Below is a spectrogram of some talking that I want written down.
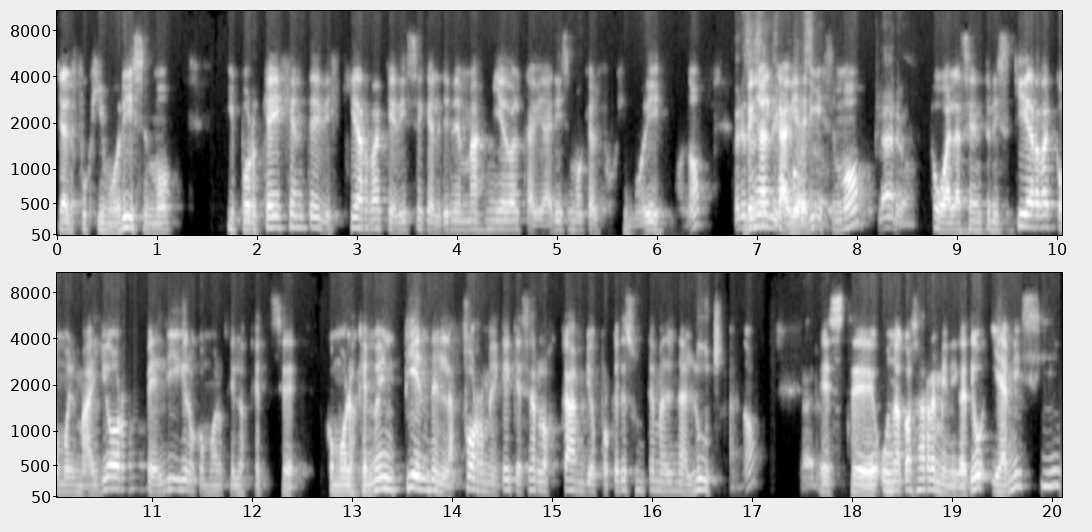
y al fujimorismo, y por qué hay gente de izquierda que dice que le tiene más miedo al caviarismo que al fujimorismo, ¿no? Ven al caviarismo claro. o a la centroizquierda como el mayor peligro, como, que los que se, como los que no entienden la forma en que hay que hacer los cambios, porque este es un tema de una lucha, ¿no? Este, una cosa reivindicativa, y a mí sí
